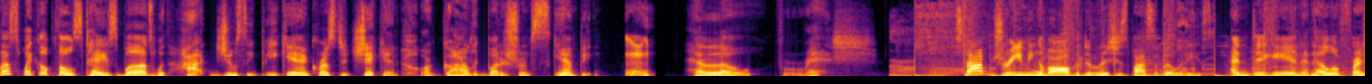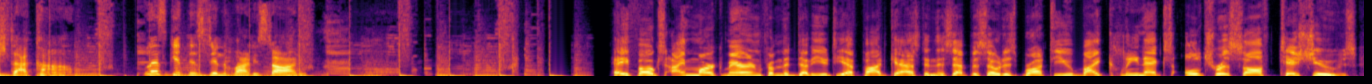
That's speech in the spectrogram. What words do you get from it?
Let's wake up those taste buds with hot, juicy pecan crusted chicken or garlic butter shrimp scampi. Mm. Hello Fresh. Stop dreaming of all the delicious possibilities and dig in at HelloFresh.com. Let's get this dinner party started. Hey, folks, I'm Marc Maron from the WTF Podcast, and this episode is brought to you by Kleenex Ultra Soft Tissues,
